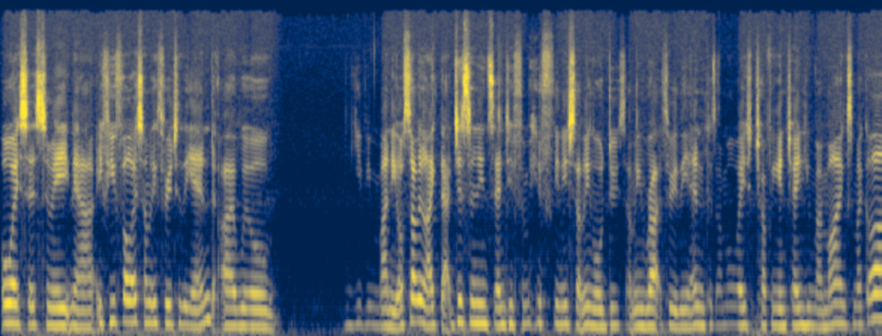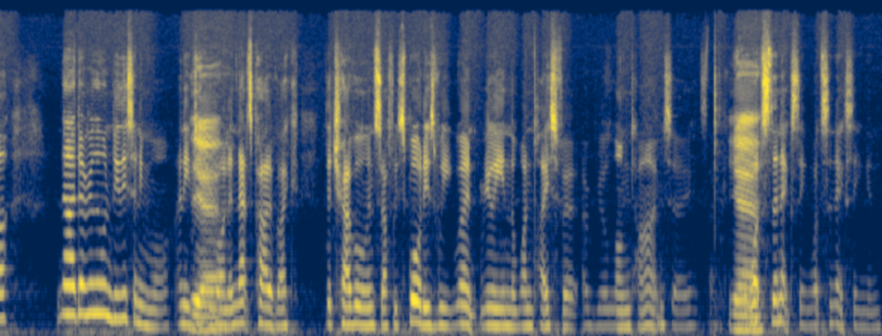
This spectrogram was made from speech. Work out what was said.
always says to me now, if you follow something through to the end, I will give you money or something like that. Just an incentive for me to finish something or do something right through the end because I'm always chopping and changing my mind. Because I'm like, oh, no, I don't really want to do this anymore. I need to move on. And that's part of like the travel and stuff with sport is we weren't really in the one place for a real long time. So it's like, well, Yeah. what's the next thing? What's the next thing? And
